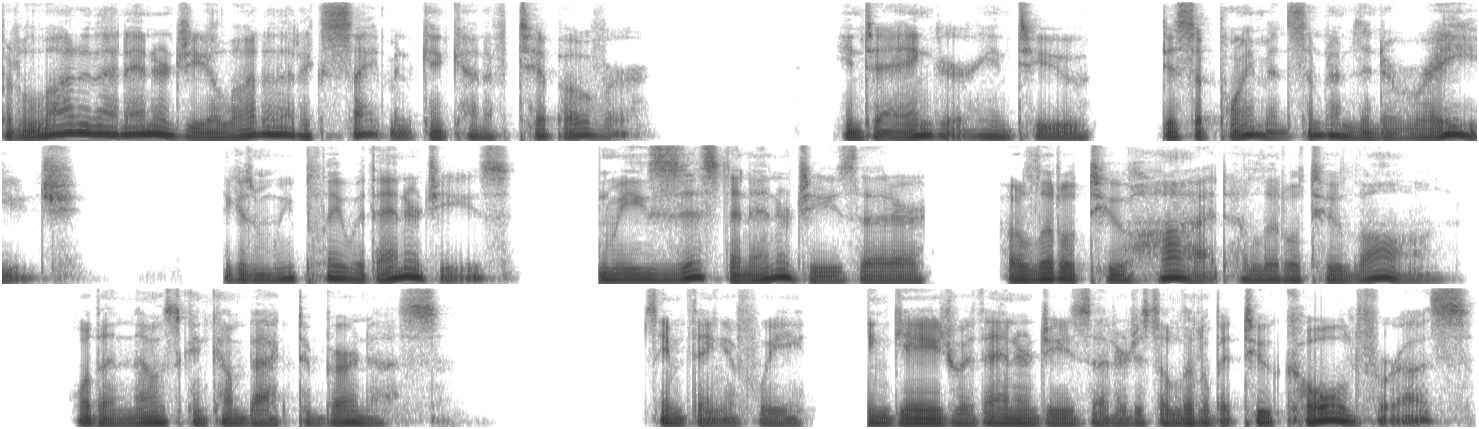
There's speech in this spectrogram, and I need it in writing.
but a lot of that energy, a lot of that excitement can kind of tip over into anger, into disappointment, sometimes into rage. Because when we play with energies, when we exist in energies that are a little too hot, a little too long, well, then those can come back to burn us. Same thing if we engage with energies that are just a little bit too cold for us.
